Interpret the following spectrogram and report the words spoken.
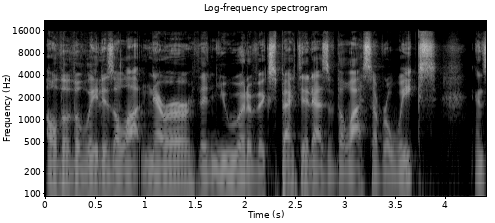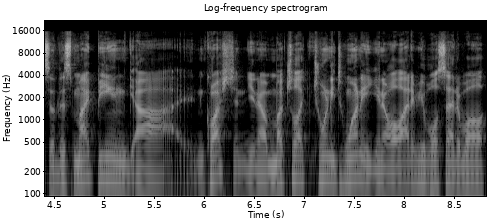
although the lead is a lot narrower than you would have expected as of the last several weeks. And so this might be in, uh, in question, you know, much like 2020. You know, a lot of people said, well,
